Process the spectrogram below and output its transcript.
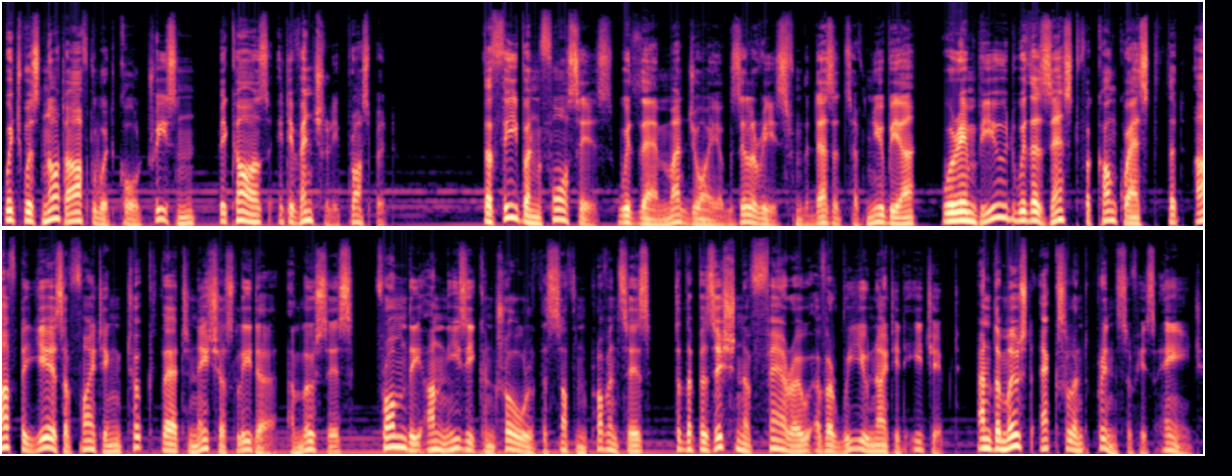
which was not afterward called treason because it eventually prospered. The Theban forces, with their Medjay auxiliaries from the deserts of Nubia, were imbued with a zest for conquest that, after years of fighting, took their tenacious leader, Amosis, from the uneasy control of the southern provinces to the position of pharaoh of a reunited Egypt and the most excellent prince of his age.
